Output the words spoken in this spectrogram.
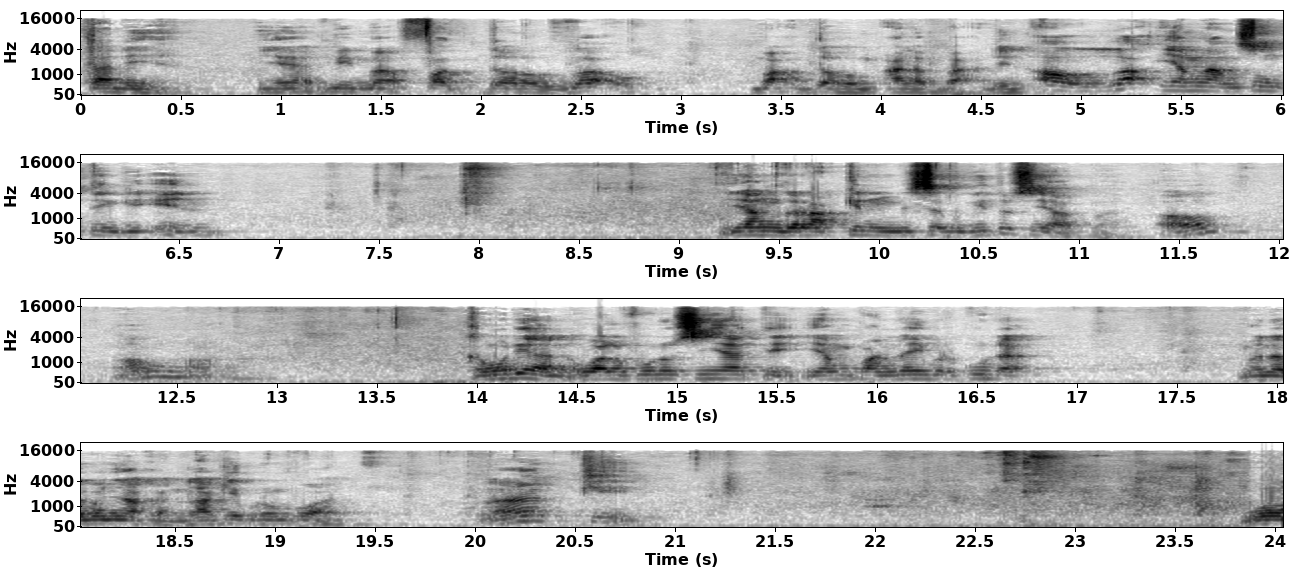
Tadi ya bima faddalallahu ba'dahum ala ba'din. Allah yang langsung tinggiin. Yang gerakin bisa begitu siapa? Oh Allah kemudian wal furusiyati yang pandai berkuda mana banyakkan laki perempuan laki wa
